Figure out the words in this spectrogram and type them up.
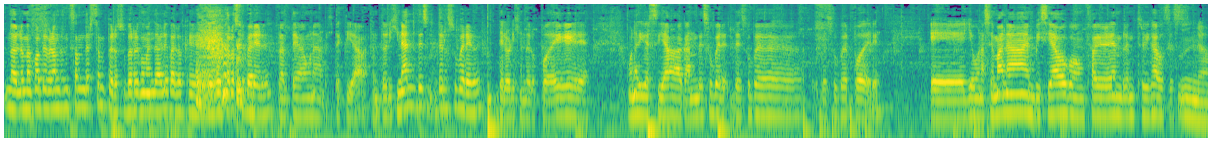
No es lo mejor de Brandon Sanderson, pero súper recomendable para los que les gustan los superhéroes. Plantea una perspectiva bastante original de, de los superhéroes, del origen de los poderes, una diversidad bacán de, super, de, super, de superpoderes. Eh, llevo una semana enviciado con Fire Emblem Three Houses. No.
